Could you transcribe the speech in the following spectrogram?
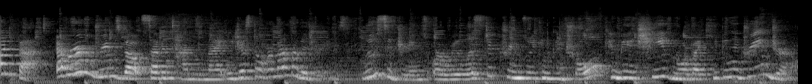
Fun fact, everyone dreams about seven times a night, we just don't remember the dreams. Lucid dreams, or realistic dreams we can control, can be achieved more by keeping a dream journal.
